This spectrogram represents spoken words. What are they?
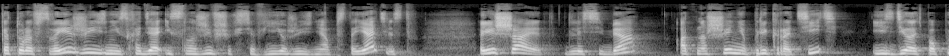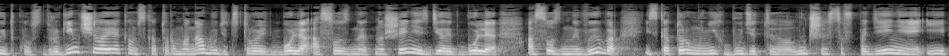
которая в своей жизни жизни, исходя из сложившихся в ее жизни обстоятельств, решает для себя отношения прекратить и сделать попытку с другим человеком, с которым она будет строить более осознанные отношения, сделать более осознанный выбор, и с которым у них будет э, лучшее совпадение и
